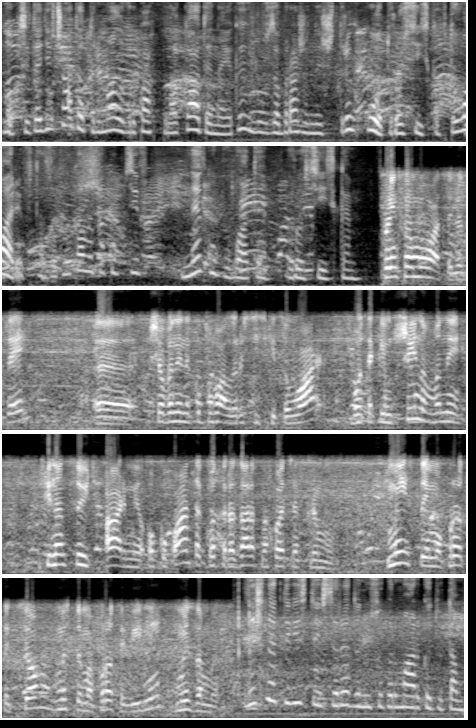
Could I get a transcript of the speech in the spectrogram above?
Хлопці та дівчата тримали в руках плакати, на яких був зображений штрих-код російських товарів, та закликали покупців не купувати російське. проінформувати людей, щоб вони не купували російські товари, бо таким чином вони фінансують армію окупанта, котра зараз знаходиться в Криму. Ми стоїмо проти цього, ми стоїмо проти війни, ми за мир. Зайшли активісти всередину супермаркету. Там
